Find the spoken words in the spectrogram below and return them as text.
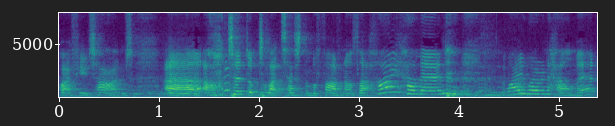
quite a few times. Uh, I turned up to like test number five and I was like, hi Helen, why are you wearing a helmet?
